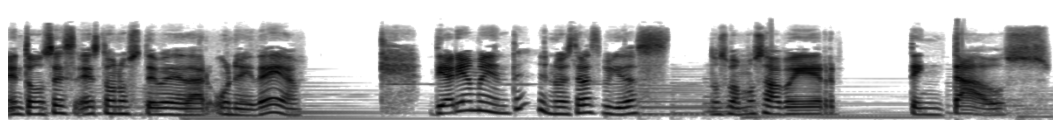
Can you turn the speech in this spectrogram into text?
Entonces, esto nos debe de dar una idea. Diariamente en nuestras vidas nos vamos a ver tentados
